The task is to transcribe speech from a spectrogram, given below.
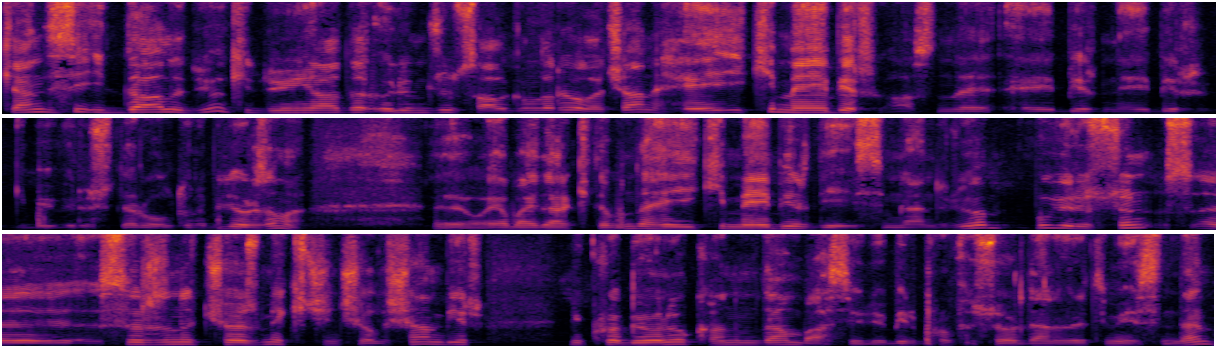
Kendisi iddialı diyor ki dünyada ölümcül salgınlara yol açan H2M1 aslında H1N1 gibi virüsler olduğunu biliyoruz ama e, Oya Baydar kitabında H2M1 diye isimlendiriyor. Bu virüsün e, sırrını çözmek için çalışan bir mikrobiyolog hanımdan bahsediyor. Bir profesörden, öğretim üyesinden.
